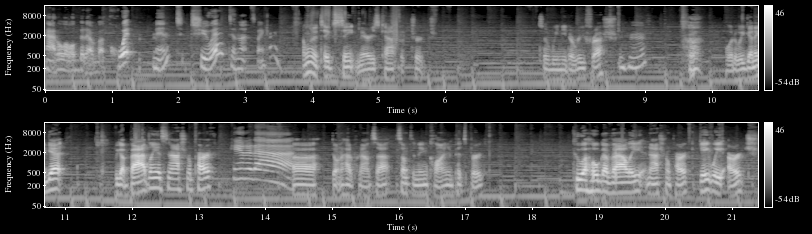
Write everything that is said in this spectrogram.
add a little bit of equipment to it and that's my turn. I'm gonna take St. Mary's Catholic Church. So we need a refresh. hmm What are we gonna get? We got Badlands National Park. Canada! Uh, don't know how to pronounce that. Something incline in Pittsburgh. Cuyahoga Valley National Park, Gateway Arch,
